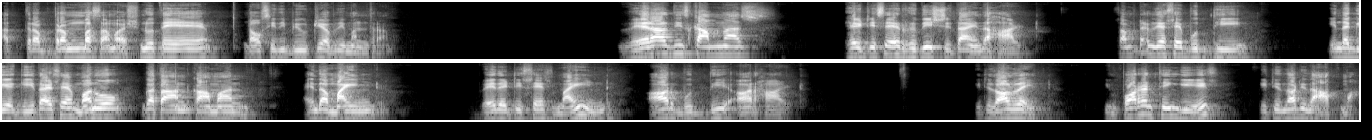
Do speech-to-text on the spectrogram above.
अत्र ब्रह्म समश्नुते। Now see the beauty of the mantra where are these कामनास इट इज़ ए हृदय श्रिता इन द हार्ट समटाइम्स जैसे बुद्धि इन द गीता ऐसे मनोगतान कामन इन द माइंड वेद it is as mind or बुद्धि or heart it is all right important thing is it is not in the Atma.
